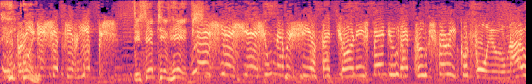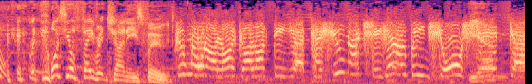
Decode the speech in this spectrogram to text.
Good very point. deceptive hips. Deceptive hips. Yes, yes, yes. You'll never see a fat Chinese man do that. Food's very good for you, you know. What's your favourite Chinese food? Do you know what I like? I like the uh, cashew nuts, the yellow bean sauce, Yeah. and uh,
